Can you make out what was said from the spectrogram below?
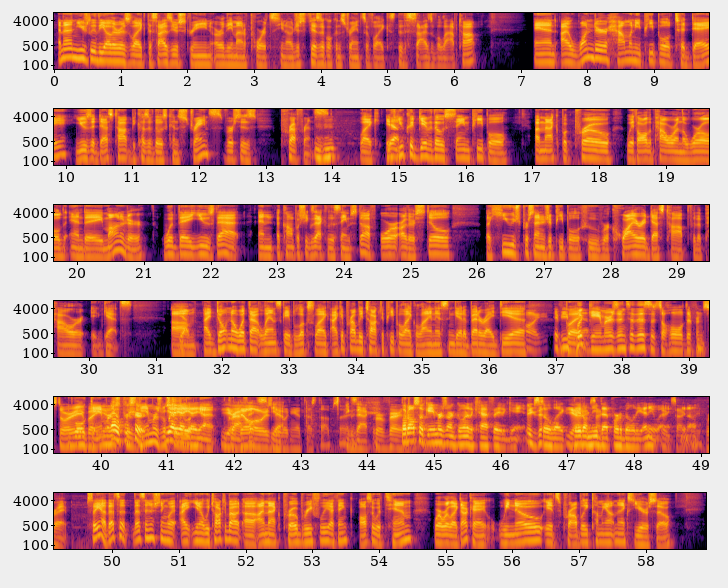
And then usually the other is like the size of your screen or the amount of ports, you know, just physical constraints of like the size of a laptop. And I wonder how many people today use a desktop because of those constraints versus preference. Mhm. Like if Yeah. you could give those same people a MacBook Pro with all the power in the world and a monitor, would they use that and accomplish exactly the same stuff? Or are there still a huge percentage of people who require a desktop for the power it gets? Um, I don't know what that landscape looks like. I could probably talk to people like Linus and get a better idea. Well, if you But- put gamers into this, it's a whole different story. Well, but gamers, yeah. Oh, for 'cause sure. gamers will Yeah, still yeah, be looking yeah. at Yeah, graphics. they'll always yeah. be looking at desktops. I- Exactly. For a very But also, time. gamers aren't going to the cafe to game. Exa- so like yeah, they don't need that portability anyway. Exactly. You know. Right. So yeah, that's a that's an interesting way. I you know we talked about uh, iMac Pro briefly. I think also with Tim, where we're like, okay, we know it's probably coming out in the next year or so,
